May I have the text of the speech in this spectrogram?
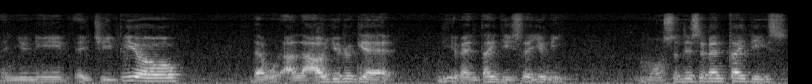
and you need a GPO that would allow you to get the event IDs that you need. Most of these event IDs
